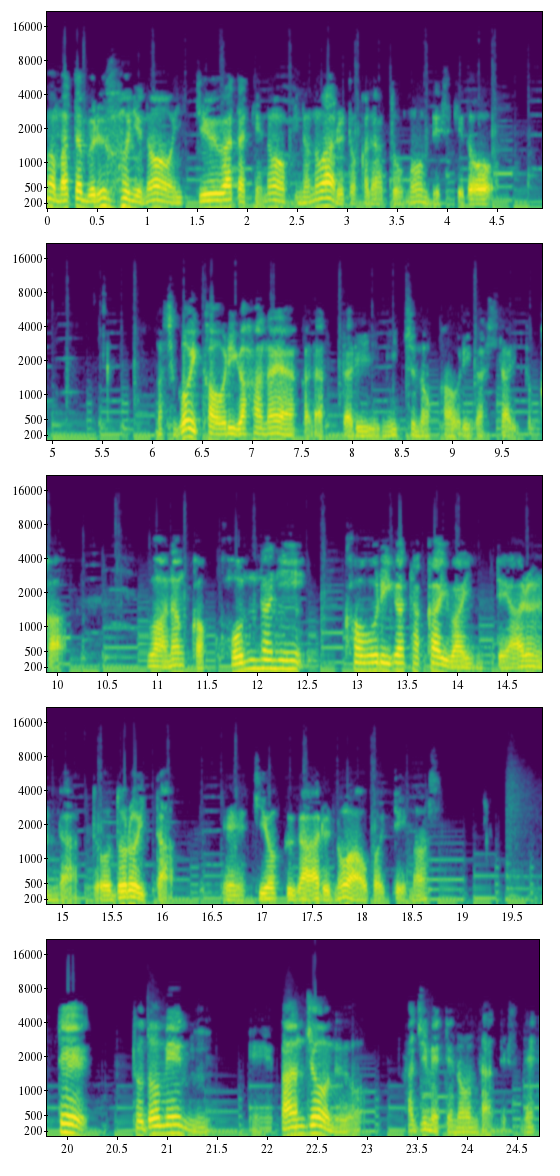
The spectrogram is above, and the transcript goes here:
まあ、またブルゴーニュの一級畑のピノノワールとかだと思うんですけど、まあ、すごい香りが華やかだったり、蜜の香りがしたりとか、わ、なんかこんなに香りが高いワインってあるんだと驚いた、えー、記憶があるのは覚えています。で、とどめに、えー、バンジョーヌを初めて飲んだんですね。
